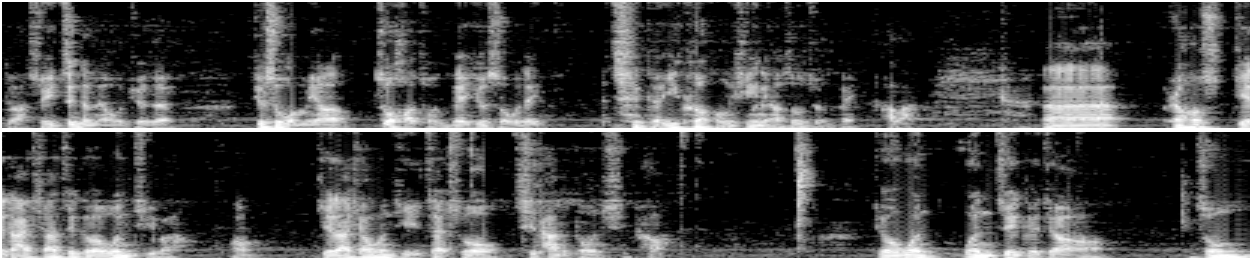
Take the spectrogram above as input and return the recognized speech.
对吧？所以这个呢，我觉得。就是我们要做好准备，就所谓的这个一颗红心两手准备，好吧？呃，然后解答一下这个问题吧，啊，解答一下问题再说其他的东西哈。就问问这个叫中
